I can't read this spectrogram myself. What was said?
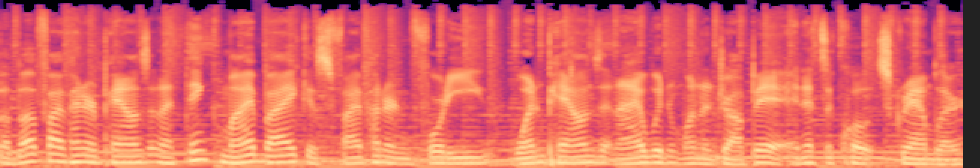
above 500 pounds, and I think my bike is 541 pounds, and I wouldn't want to drop it, and it's a quote scrambler.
